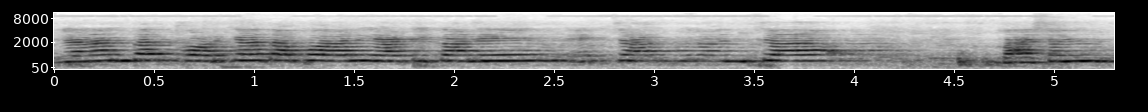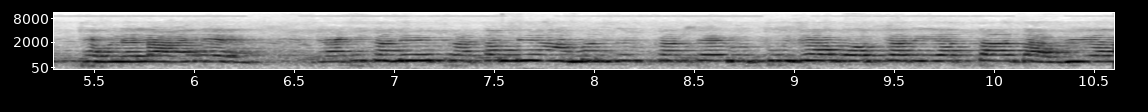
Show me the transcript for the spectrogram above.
यानंतर थोडक्यात आपण या ठिकाणी एक चार मुलांच्या भाषण ठेवलेलं आहे या ठिकाणी प्रथम मी आमंत्रित करते ऋतुजा बोरकर इयत्ता दहावी अ.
